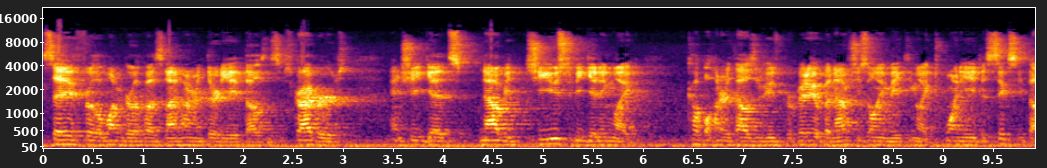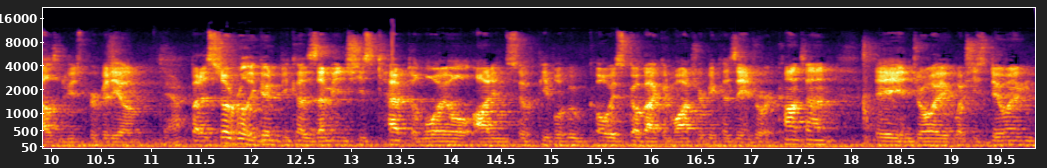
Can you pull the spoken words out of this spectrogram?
say for the one girl who has 938,000 subscribers, and she gets now be, she used to be getting like couple hundred thousand views per video, but now she's only making like 20 to 60,000 views per video. Yeah. But it's still really good because that means she's kept a loyal audience of people who always go back and watch her because they enjoy her content, they enjoy what she's doing,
